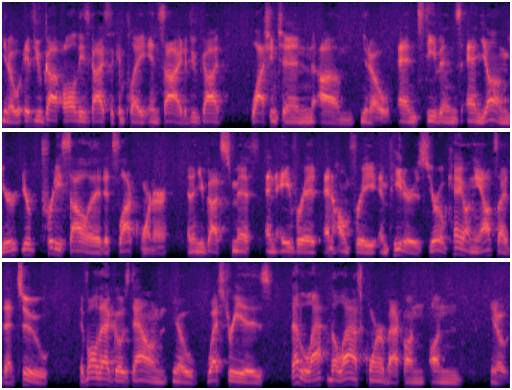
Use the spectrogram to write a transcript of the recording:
you know, if you've got all these guys that can play inside, if you've got Washington, um, you know, and Stephens and Young, you're you're pretty solid at slot corner. And then you've got Smith and Averett and Humphrey and Peters. You're okay on the outside then too. If all that goes down, you know, Westry is that la- the last cornerback on on you know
